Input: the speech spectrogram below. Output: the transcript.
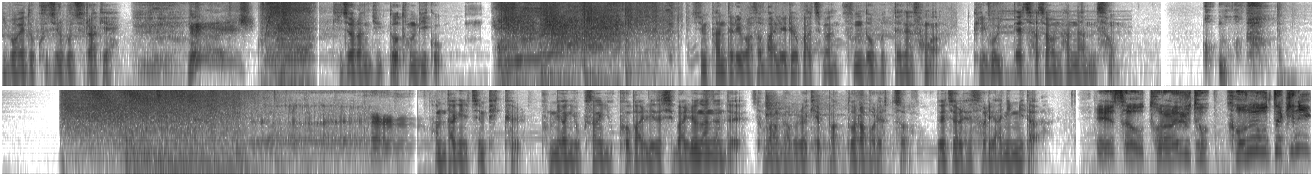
이번에도 구질구질하게 기절한 뒤 또 덤비고 심판들이 와서 말리려고 하지만 손도 못 대는 상황. 그리고 이때 찾아온 한 남성. 담당 일진 피클 분명히 옥상에 육포 말리듯이 말려놨는데 도망가버려 개빡 돌아버렸죠. 뇌절 해설이 아닙니다. 餌を取られると本能的に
